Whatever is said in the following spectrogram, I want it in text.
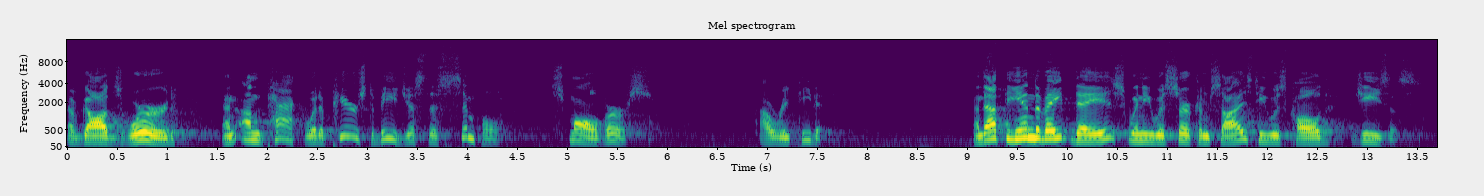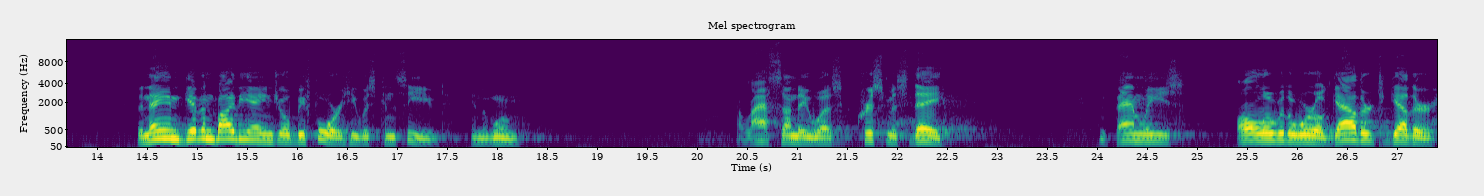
of God's Word and unpack what appears to be just this simple, small verse. I'll repeat it. And at the end of eight days, when he was circumcised, he was called Jesus, the name given by the angel before he was conceived in the womb. Now, last Sunday was Christmas Day and families all over the world gathered together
